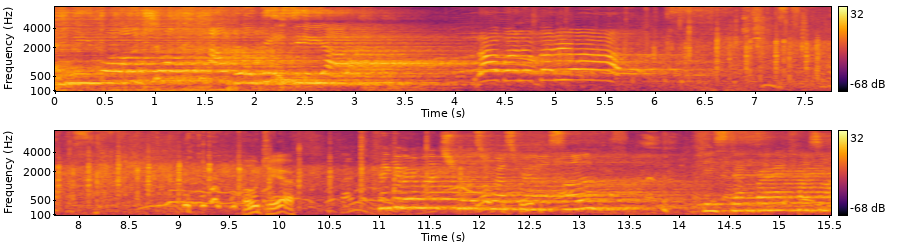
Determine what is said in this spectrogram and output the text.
Oh dear. Thank you very much for this first rehearsal. Please stand by for some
